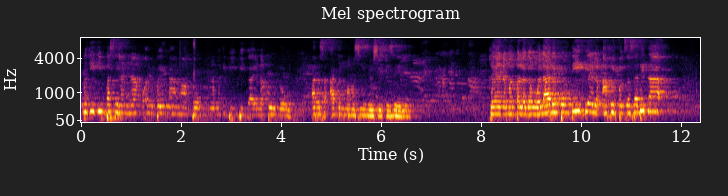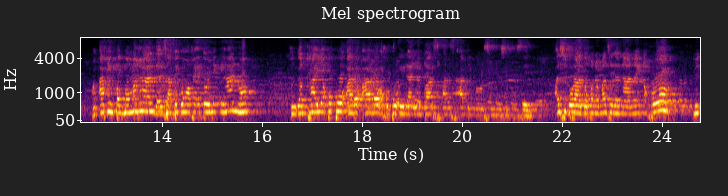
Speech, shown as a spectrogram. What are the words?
magiging basihan na kung ano ba yung tama po na maibibigay na tulong para sa ating mga senior citizen. Kaya naman talagang wala rin pong tigil ang aking pagsasalita, ang aking pagmamahal, dahil sabi ko nga kay Atty. Quijano, hanggang kaya ko po, araw-araw ako po ilalabas para sa ating mga senior citizen. Ay, sigurado ko naman sila nanay, nako, yung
